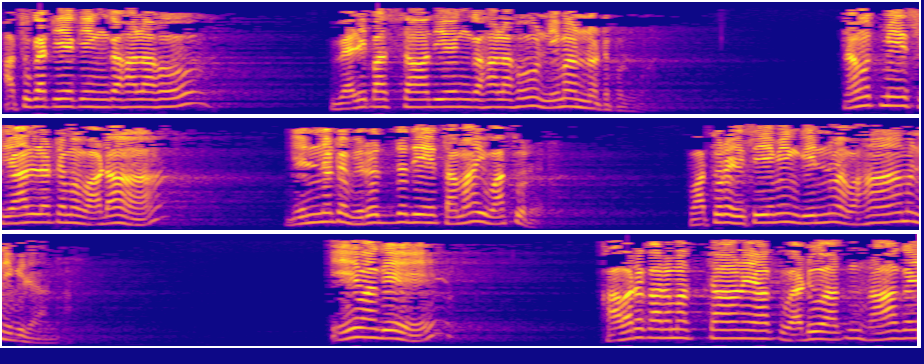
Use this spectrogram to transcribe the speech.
අතුගටියකින් ගහලා හෝ වැලිපස්සාදියෙන් ගහලා හෝ නිමන්නට පුළුවන්. නමුත් මේ සියල්ලටම වඩා ගින්නට විරුද්ධ දේ තමයි වතුර. වතුර එසීමෙන් ගින්නව වහාම නිවිලා යනවා. ඒ වගේ කවර කර්මස්ථානයක් වැඩුවත් රාගය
